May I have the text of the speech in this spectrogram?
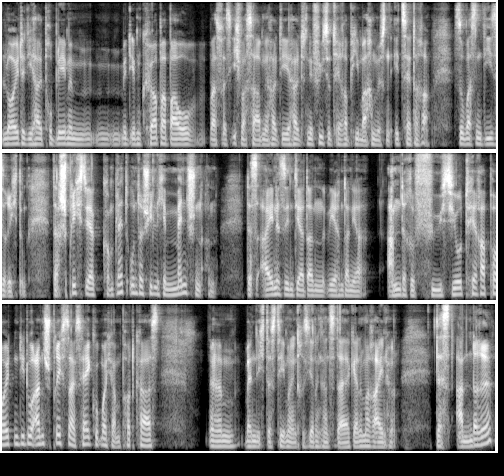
Leute, die halt Probleme mit ihrem Körperbau, was weiß ich was haben, halt, die halt eine Physiotherapie machen müssen, etc. Sowas in diese Richtung. Da sprichst du ja komplett unterschiedliche Menschen an. Das eine sind ja dann, wären dann ja andere Physiotherapeuten, die du ansprichst, sagst, hey, guck mal, ich habe einen Podcast. Ähm, wenn dich das Thema interessiert, dann kannst du da ja gerne mal reinhören. Das andere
